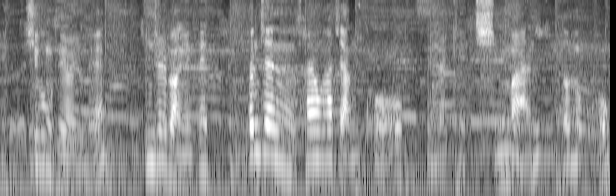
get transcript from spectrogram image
이렇게 시공되어 있는 찜질방인데 현재는 사용하지 않고 그냥 이렇게 짐만 넣어놓고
